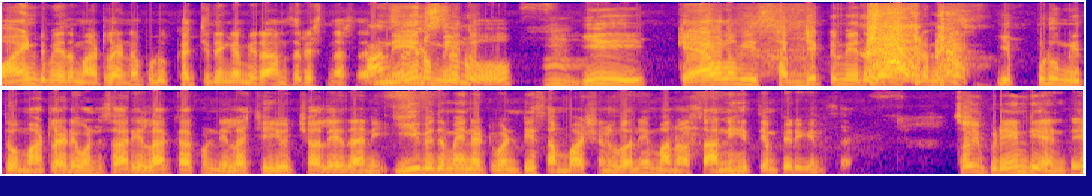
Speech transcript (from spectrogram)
పాయింట్ మీద మాట్లాడినప్పుడు ఖచ్చితంగా మీరు ఆన్సర్ ఇస్తున్నారు సార్. నేను. మీతో. ఈ కేవలం ఈ సబ్జెక్ట్ మీద మాత్రమే ఎప్పుడు మీతో మాట్లాడేవాడిని సార్. ఇలా కాకుండా ఇలా చేయొచ్చా లేదా అని ఈ విధమైనటువంటి సంభాషణలోనే మన సాన్నిహిత్యం పెరిగింది సార్. సో ఇప్పుడు ఏంటి అంటే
